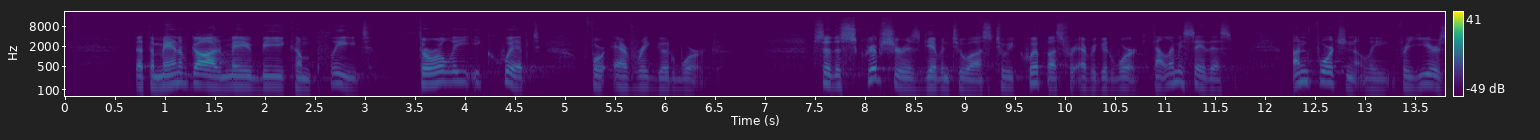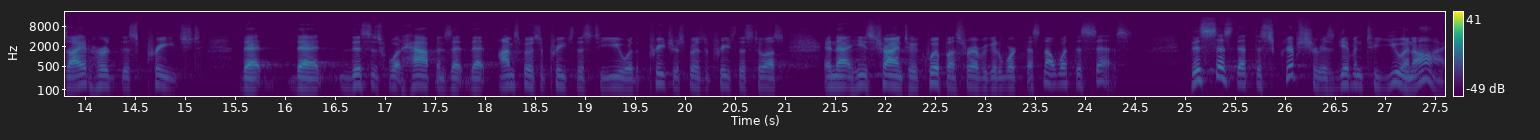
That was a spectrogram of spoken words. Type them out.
that the man of God may be complete, thoroughly equipped for every good work. So the scripture is given to us to equip us for every good work. Now, let me say this. Unfortunately, for years I had heard this preached that, that this is what happens, that, that I'm supposed to preach this to you, or the preacher is supposed to preach this to us, and that he's trying to equip us for every good work. That's not what this says. This says that the scripture is given to you and I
